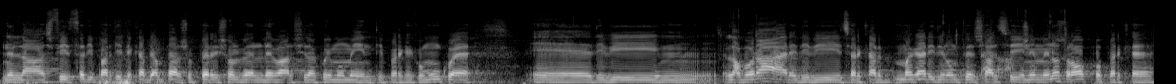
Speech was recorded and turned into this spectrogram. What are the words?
nella sfilza di partite che abbiamo perso per risolvere levarsi da quei momenti, perché comunque eh, devi mh, lavorare, devi cercare magari di non pensarci nemmeno troppo perché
